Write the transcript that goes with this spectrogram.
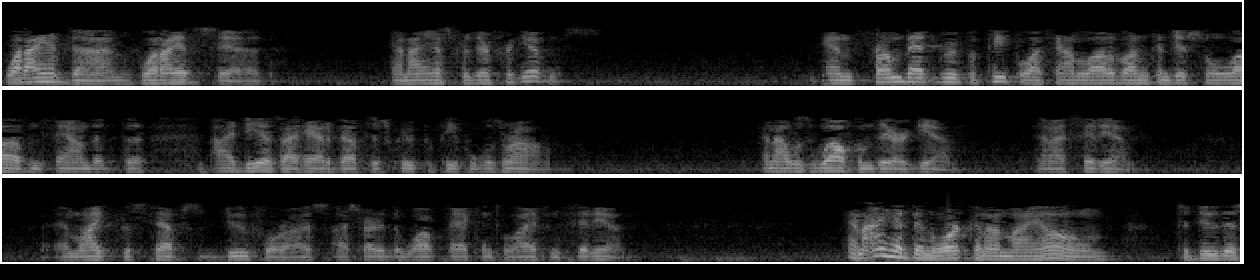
what I had done, what I had said, and I asked for their forgiveness. And from that group of people, I found a lot of unconditional love and found that the ideas I had about this group of people was wrong. And I was welcomed there again, and I fit in. And like the steps do for us, I started to walk back into life and fit in. And I had been working on my own to do this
